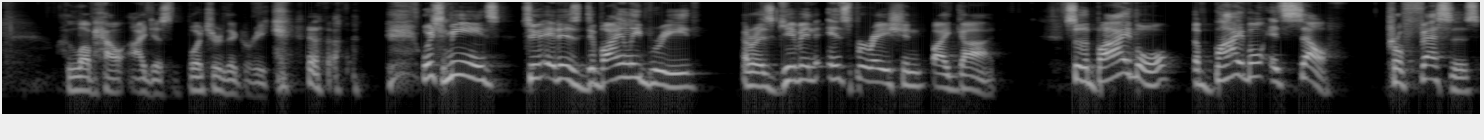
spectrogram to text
I love how I just butcher the Greek, which means to, it is divinely breathed or is given inspiration by God. So the Bible, the Bible itself professes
